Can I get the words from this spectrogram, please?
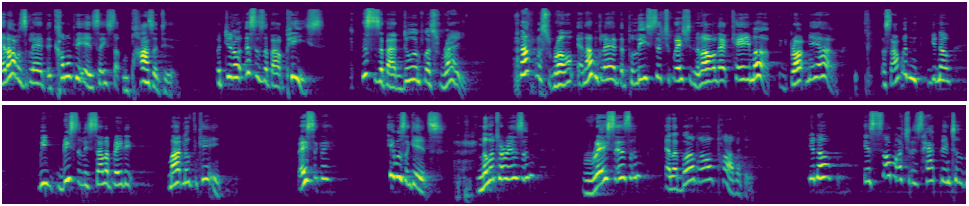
And I was glad to come up here and say something positive. But you know, this is about peace. This is about doing what's right, not what's wrong. And I'm glad the police situation and all that came up. It brought me out. Because I wouldn't, you know, we recently celebrated Martin Luther King. Basically, he was against militarism, racism, and above all, poverty. You know, it's so much that's happening to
